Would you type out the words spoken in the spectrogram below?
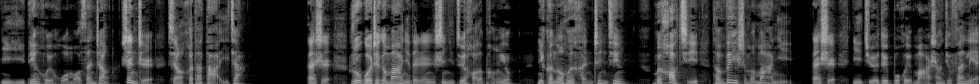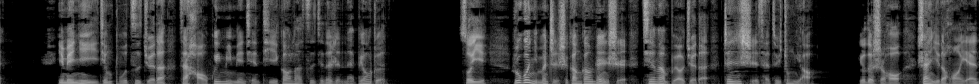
你一定会火冒三丈，甚至想和他打一架。但是如果这个骂你的人是你最好的朋友，你可能会很震惊，会好奇他为什么骂你，但是你绝对不会马上就翻脸。因为你已经不自觉的在好闺蜜面前提高了自己的忍耐标准，所以如果你们只是刚刚认识，千万不要觉得真实才最重要。有的时候，善意的谎言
